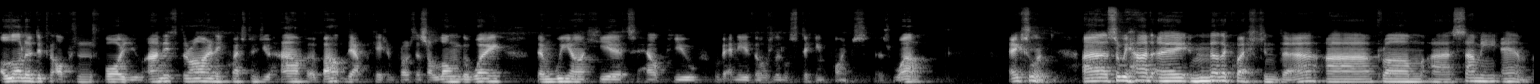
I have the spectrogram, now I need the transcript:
a lot of different options for you. And if there are any questions you have about the application process along the way, then we are here to help you with any of those little sticking points as well. Excellent. Uh, so we had a, another question there uh, from uh, Sammy M.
